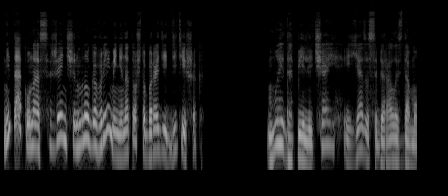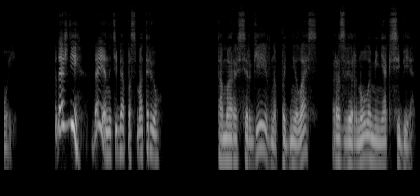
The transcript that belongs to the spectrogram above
Не так у нас, женщин, много времени на то, чтобы родить детишек. Мы допили чай, и я засобиралась домой. Подожди, да я на тебя посмотрю. Тамара Сергеевна поднялась, развернула меня к себе.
